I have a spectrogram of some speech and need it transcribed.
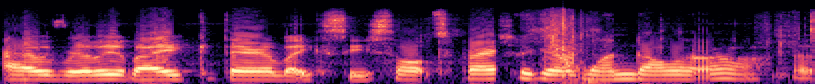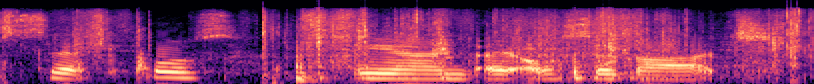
I really like their like sea salt spray. So I get $1 off. That's sick. And I also got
